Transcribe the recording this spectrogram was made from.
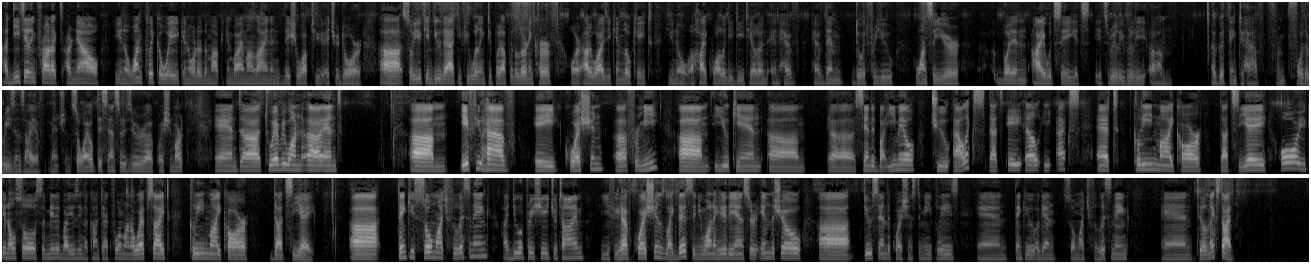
uh, detailing products are now you know one click away. You can order them up. You can buy them online, and they show up to you at your door. Uh, so you can do that if you're willing to put up with a learning curve, or otherwise you can locate you know a high quality detailer and, and have have them do it for you once a year but then I would say it's it's really really um, a good thing to have from for the reasons I have mentioned. So I hope this answers your uh, question mark. And uh, to everyone, uh, and um, if you have a question uh, for me, um, you can um, uh, send it by email to Alex, that's A L E X, at cleanmycar.ca, or you can also submit it by using the contact form on our website, cleanmycar.ca. Uh, thank you so much for listening. I do appreciate your time. If you have questions like this and you want to hear the answer in the show, uh, do send the questions to me, please. And thank you again so much for listening. And till next time.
